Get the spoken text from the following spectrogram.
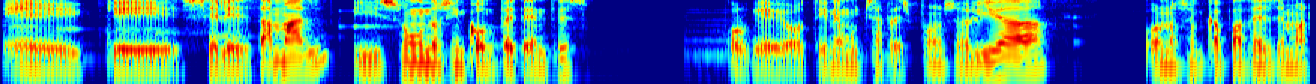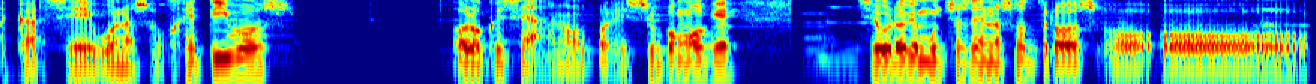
eh, que se les da mal y son unos incompetentes. Porque o tienen mucha responsabilidad, o no son capaces de marcarse buenos objetivos, o lo que sea, ¿no? Porque supongo que seguro que muchos de nosotros, o-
